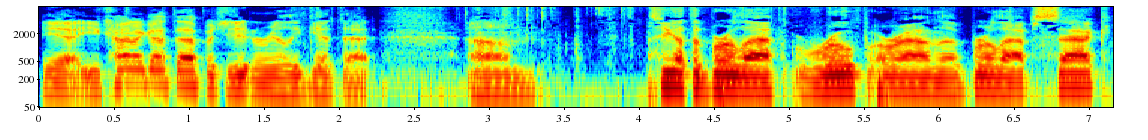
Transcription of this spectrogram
Yeah, you kind of got that, but you didn't really get that. Um, so you got the burlap rope around the burlap sack,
